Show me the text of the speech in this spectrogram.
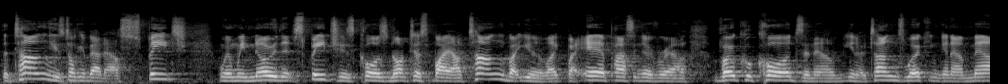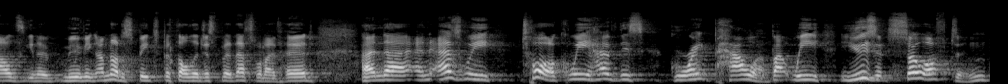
the tongue, he's talking about our speech. When we know that speech is caused not just by our tongue, but, you know, like by air passing over our vocal cords and our, you know, tongues working and our mouths, you know, moving. I'm not a speech pathologist, but that's what I've heard. And, uh, and as we talk, we have this great power, but we use it so often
